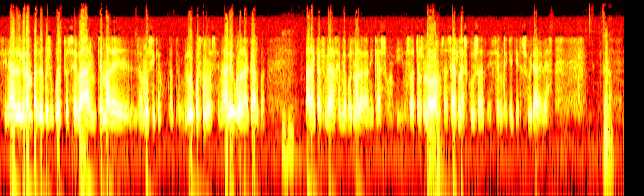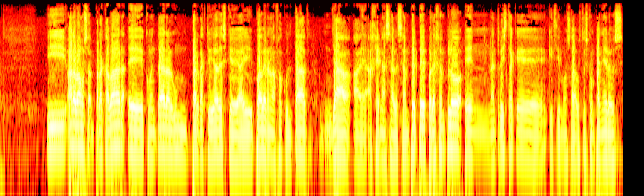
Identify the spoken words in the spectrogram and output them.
al final gran parte del presupuesto se va en tema de la música, tanto en grupos como en escenario, como en la carpa para que al final la gente pues no le haga ni caso. Y nosotros no vamos a ser la excusa de gente que quiere subir a beber. Claro. Y ahora vamos a, para acabar, eh, comentar algún par de actividades que hay, puede haber en la facultad ya ajenas al San Pepe. Por ejemplo, en la entrevista que, que hicimos a vuestros compañeros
